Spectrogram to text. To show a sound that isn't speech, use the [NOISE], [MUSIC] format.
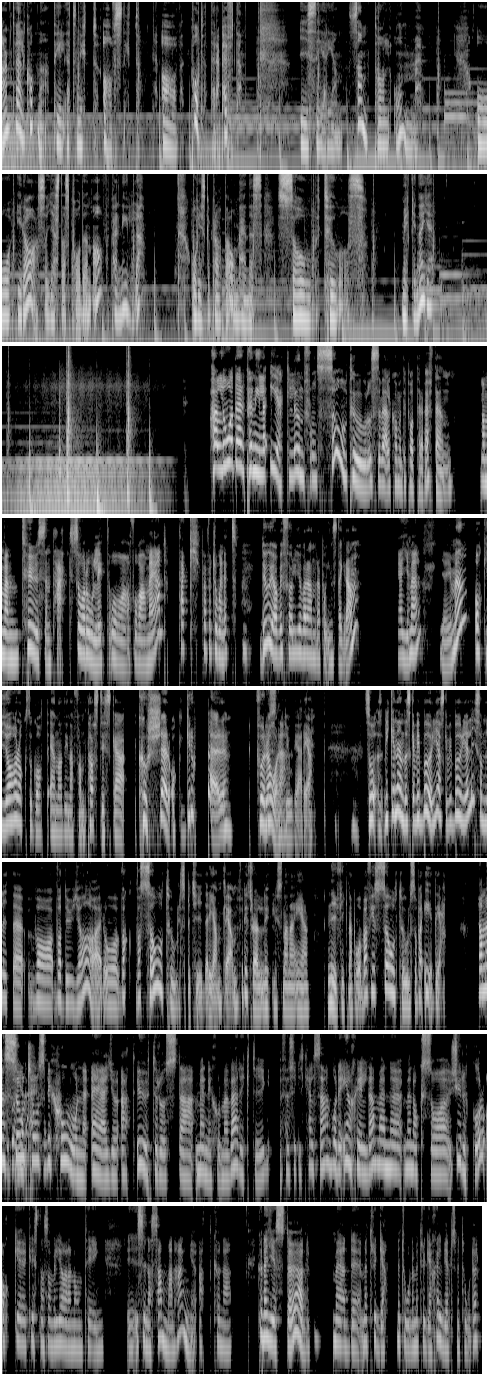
varmt välkomna till ett nytt avsnitt av poddterapeuten i serien Samtal om. Och idag så gästas podden av Pernilla och vi ska prata om hennes Soul Tools. Mycket nöje! Hallå där Pernilla Eklund från Soul Tools. Välkommen till poddterapeuten. Ja, men tusen tack. Så roligt att få vara med. Tack för förtroendet. Du och jag, vi följer varandra på Instagram. Jajamän. Jajamän. Och jag har också gått en av dina fantastiska kurser och grupper. Förra året gjorde jag det. Så vilken ände ska vi börja? Ska vi börja liksom lite vad, vad du gör och vad, vad Soul Tools betyder egentligen? För det tror jag lyssnarna är nyfikna på. Varför är Soul Tools och vad är det? Ja, men Soul Tools vision är ju att utrusta människor med verktyg för psykisk hälsa, både enskilda men, men också kyrkor och eh, kristna som vill göra någonting i sina sammanhang, att kunna, kunna ge stöd med, med trygga metoder, med trygga självhjälpsmetoder.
